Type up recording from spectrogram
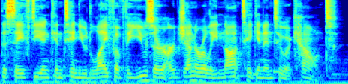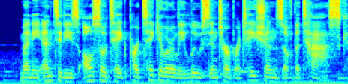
The safety and continued life of the user are generally not taken into account. Many entities also take particularly loose interpretations of the task,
